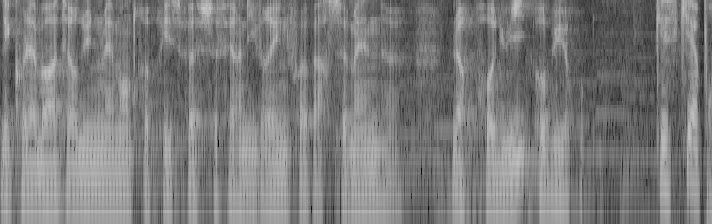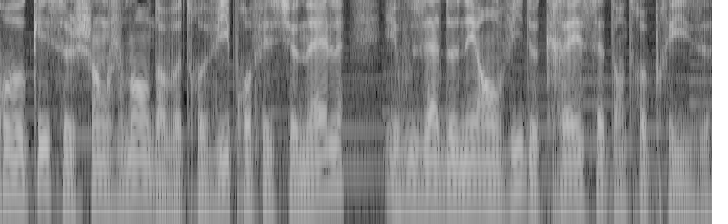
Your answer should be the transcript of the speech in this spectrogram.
Les collaborateurs d'une même entreprise peuvent se faire livrer une fois par semaine euh, leurs produits au bureau. Qu'est-ce qui a provoqué ce changement dans votre vie professionnelle et vous a donné envie de créer cette entreprise?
